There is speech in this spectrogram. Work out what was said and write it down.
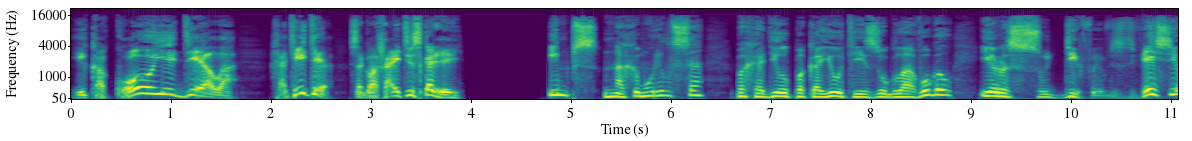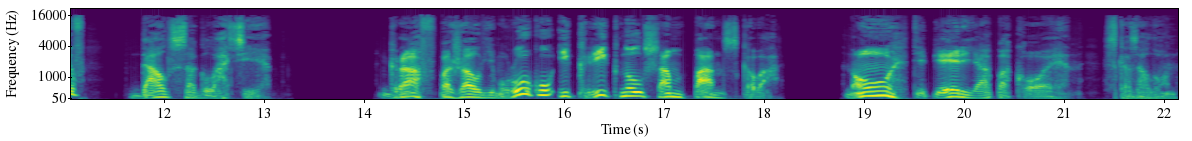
И какое дело? Хотите? Соглашайтесь скорей. Импс нахмурился, походил по каюте из угла в угол и, рассудив и взвесив, дал согласие. Граф пожал ему руку и крикнул шампанского. «Ну, теперь я покоен», — сказал он.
